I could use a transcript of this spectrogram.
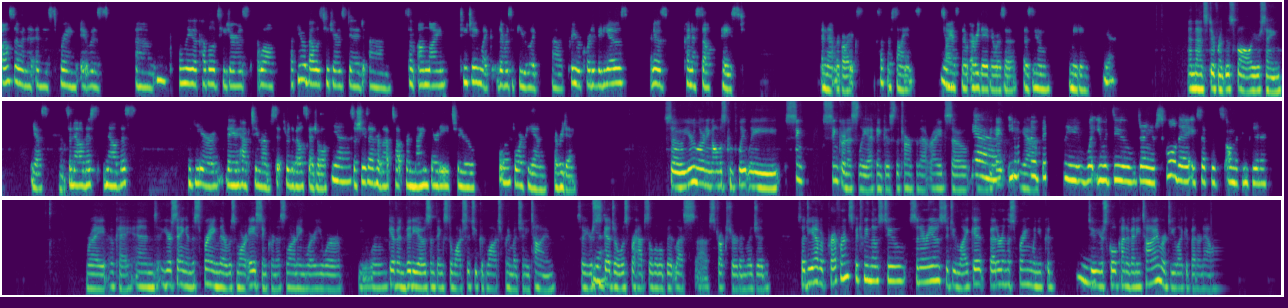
also in the in the spring it was um, only a couple of teachers well a few of bella's teachers did um, some online teaching like there was a few like uh, pre-recorded videos and it was kind of self-paced in that regard ex- except for science Yeah. science there, every day there was a, a zoom meeting Yeah. And that's different this fall, you're saying? yes Yeah. so now this now this year they have to um, sit through the bell schedule Yeah. So she's at her laptop from 9:30 to 4, 4 p.m. every day. So you're learning almost completely sync synchronously, I think is the term for that, right? So Yeah. the- You would yeah. do basically what you would do during your school day, except it's on the computer. Right, okay. And you're saying in the spring there was more asynchronous learning where you were you were given videos and things to watch that you could watch pretty much any time. So your Yeah. schedule was perhaps a little bit less uh, structured and rigid. So do you have a preference between those two scenarios? Did you like it better in the spring when you could Hmm. do your school kind of any time or do you like it better now?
